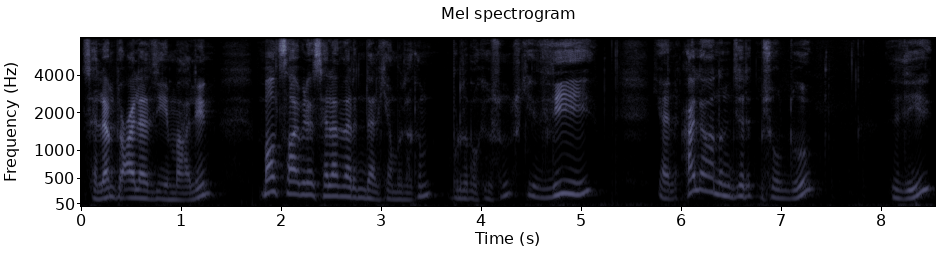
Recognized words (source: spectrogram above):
Selamtu ala zî malin. Mal sahibine selam verdim derken burada bakın. Burada bakıyorsunuz ki zî yani ala'nın cer etmiş olduğu zî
